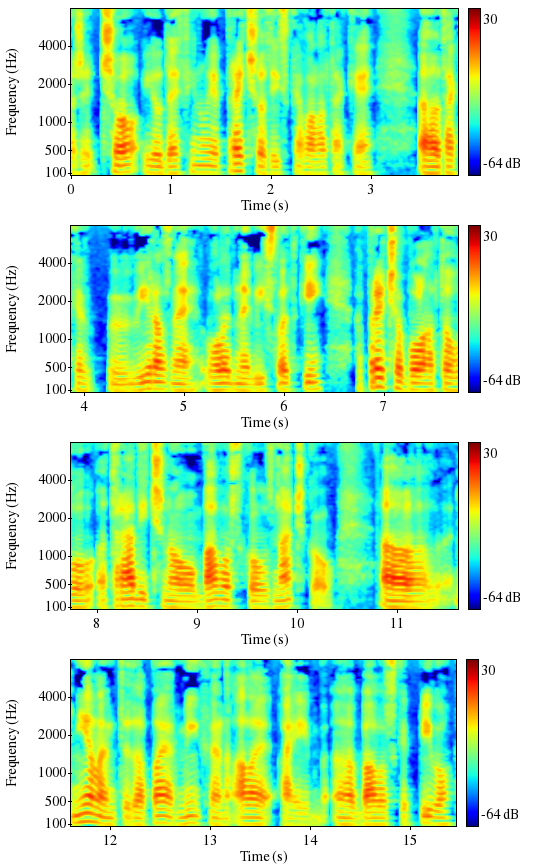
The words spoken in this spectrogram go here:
že čo ju definuje, prečo získavala také, také výrazné volebné výsledky a prečo bola tou tradičnou bavorskou značkou nie len teda Bayern München, ale aj bavorské pivo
